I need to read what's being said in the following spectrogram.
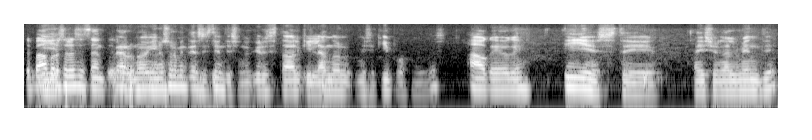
Te pagan Y- por ser asistente. claro, no, y no solamente asistente, sino que yo les estaba alquilando mis equipos, ¿entiendes? Ah, ok, ok. Y este, adicionalmente,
